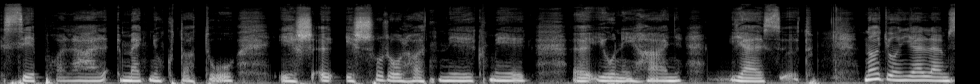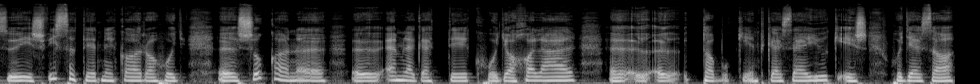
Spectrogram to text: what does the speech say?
szép halál, megnyugtató, és, és sorolhatnék még jó néhány jelzőt. Nagyon jellemző, és visszatérnék arra, hogy sokan emlegették, hogy a halál tabuként kezeljük, és hogy ez a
